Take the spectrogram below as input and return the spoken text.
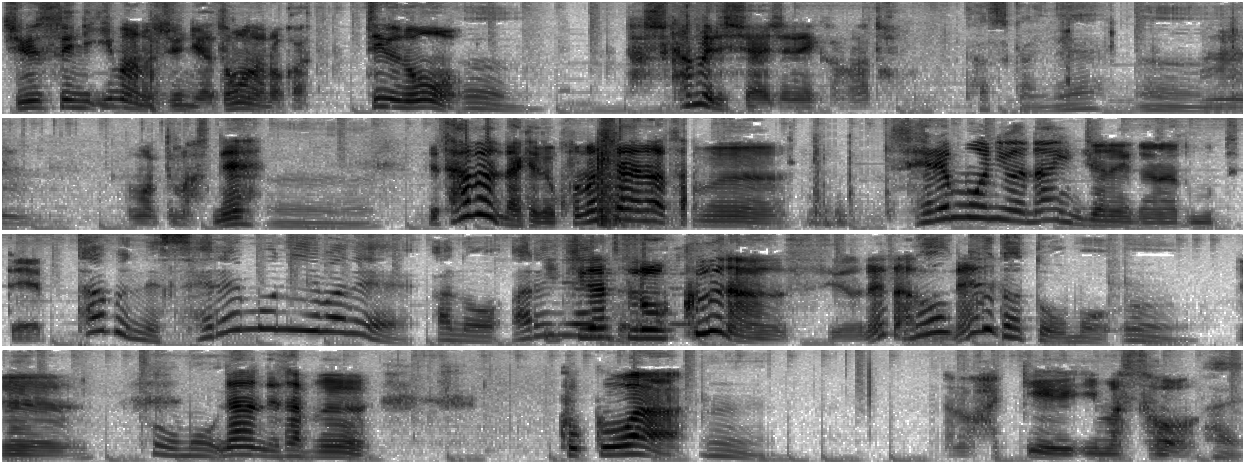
純粋に今のジュニアどうなのかっていうのをうん。確かめる試合じゃないかなと、確かにね。う。うんん、思ってますね。うん。で、多分だけど、この試合は多分、セレモニーはないんじゃないかなと思ってて、多分ね、セレモニーはね、あの、あれに1月6なんですよね、多分ね。6だと思う。うん。うん。と思うよ。なんで多分、ここは、うん。あの、はっきり言いますと、はい。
